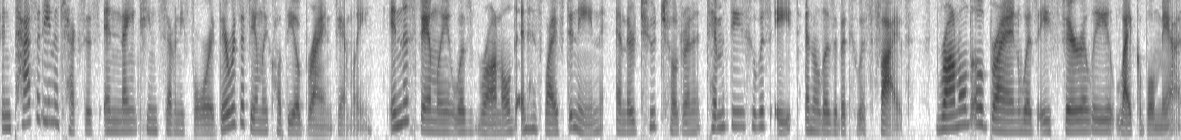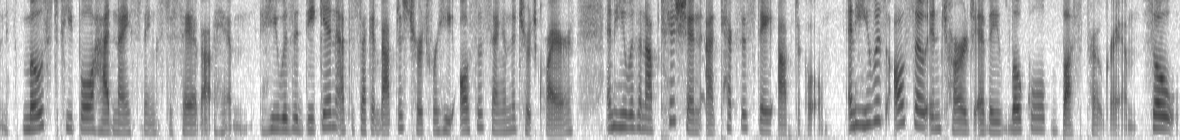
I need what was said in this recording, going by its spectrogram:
In Pasadena, Texas in 1974, there was a family called the O'Bryan family. In this family was Ronald and his wife Daynene and their two children, Timothy, who was eight, and Elizabeth, who was five. Ronald O'Bryan was a fairly likable man. Most people had nice things to say about him. He was a deacon at the Second Baptist Church, where he also sang in the church choir, and he was an optician at Texas State Optical. And he was also in charge of a local bus program. So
